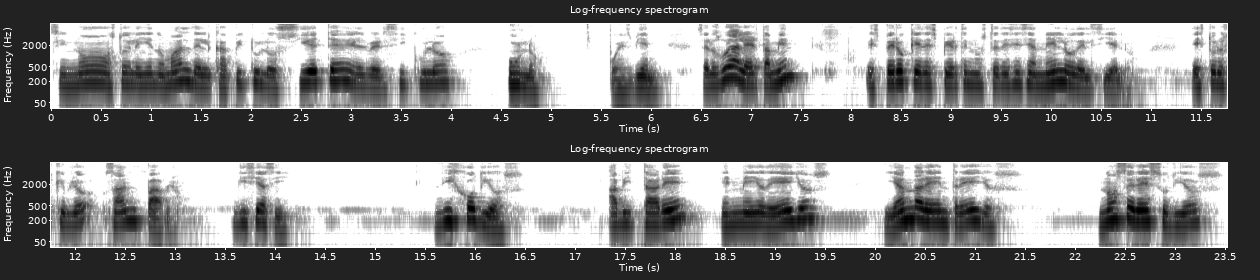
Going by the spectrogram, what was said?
si no estoy leyendo mal, del capítulo 7, el versículo 1. Pues bien, se los voy a leer también. Espero que despierten ustedes ese anhelo del cielo. Esto lo escribió San Pablo. Dice así, dijo Dios, habitaré en medio de ellos y andaré entre ellos. No seré su Dios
